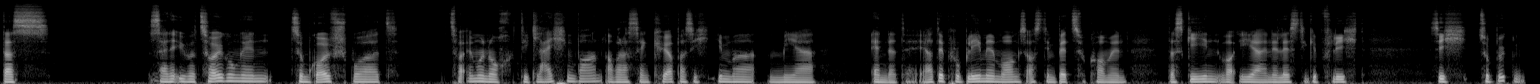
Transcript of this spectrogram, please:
dass seine Überzeugungen zum Golfsport zwar immer noch die gleichen waren, aber dass sein Körper sich immer mehr änderte. Er hatte Probleme, morgens aus dem Bett zu kommen. Das Gehen war eher eine lästige Pflicht. Sich zu bücken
